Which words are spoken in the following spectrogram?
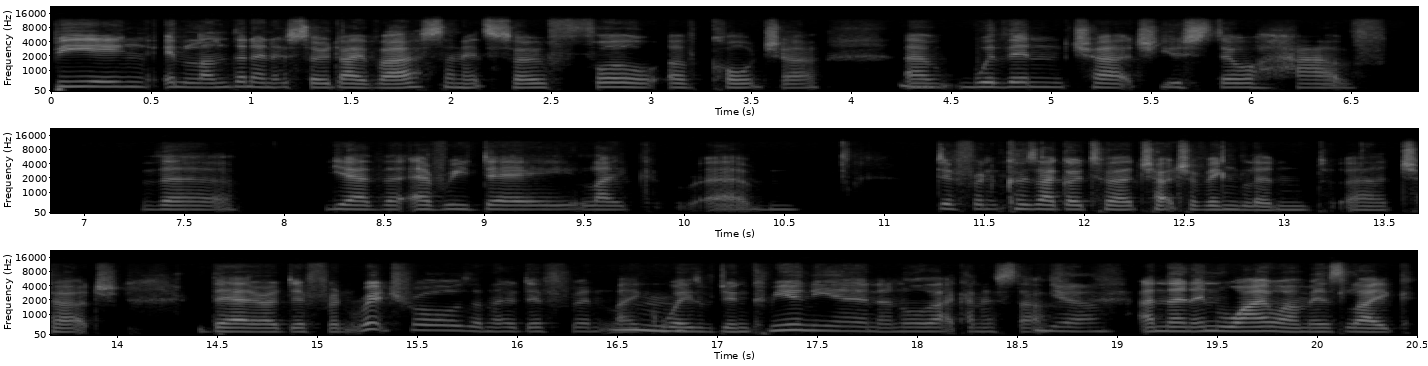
being in london and it's so diverse and it's so full of culture um, mm. within church you still have the yeah the everyday like um different because I go to a Church of England uh, church. There are different rituals and there are different like mm. ways of doing communion and all that kind of stuff. Yeah. And then in YWAM is like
